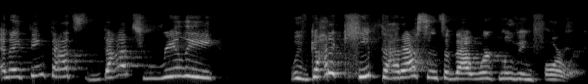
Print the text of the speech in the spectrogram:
and i think that's that's really we've got to keep that essence of that work moving forward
